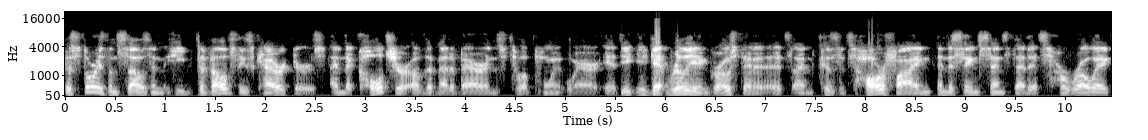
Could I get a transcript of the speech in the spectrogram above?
The stories themselves, and he develops these characters and the culture of the Meta Barons to a point where it you, you get really engrossed in it. It's because it's horrifying in the same sense that it's heroic,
